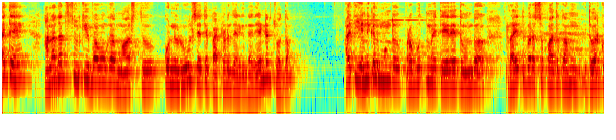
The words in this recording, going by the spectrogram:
అయితే అన్నదాత సుఖీభావంగా మారుస్తూ కొన్ని రూల్స్ అయితే పెట్టడం జరిగింది. అదేంటో చూద్దాం. అయితే ఎన్నికల ముందు ప్రభుత్వం అయితే ఏదైతే ఉందో రైతు భరోసా పథకం ఇదివరకు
